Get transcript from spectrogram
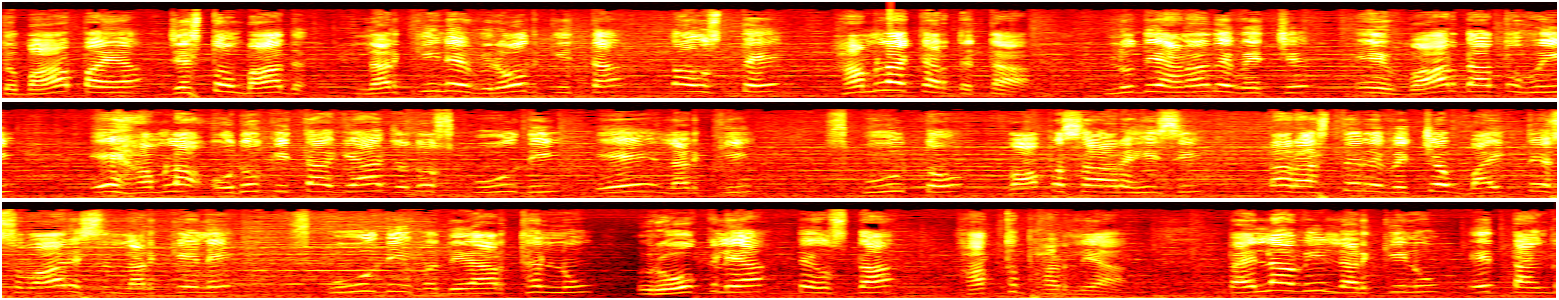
ਦਬਾਅ ਪਾਇਆ। ਜਿਸ ਤੋਂ ਬਾਅਦ ਲੜਕੀ ਨੇ ਵਿਰੋਧ ਕੀਤਾ, ਤਾਂ ਉਸ ਤੇ ਹਮਲਾ ਕਰ ਦਿੱਤਾ। ਲੁਧਿਆਣਾ ਦੇ ਵਿੱਚ ਇਹ ਵਾਰਦਾਤ ਹੋਈ। ਇਹ ਹਮਲਾ ਉਦੋਂ ਕੀਤਾ ਗਿਆ ਜਦੋਂ ਸਕੂਲ ਦੀ ਇਹ ਲੜਕੀ ਸਕੂਲ ਤੋਂ ਵਾਪਸ ਆ ਰਹੀ ਸੀ। ਤਾਂ ਰਸਤੇ ਦੇ ਵਿੱਚ ਬਾਈਕ ਤੇ ਸਵਾਰ ਇਸ ਲੜਕੇ ਨੇ ਸਕੂਲ ਦੀ ਵਿਦਿਆਰਥਣ ਨੂੰ ਰੋਕ ਲਿਆ ਤੇ ਉਸ ਦਾ ਹੱਥ ਫੜ ਲਿਆ। ਪਹਿਲਾਂ ਵੀ ਲੜਕੀ ਨੂੰ ਇਹ ਤੰਗ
